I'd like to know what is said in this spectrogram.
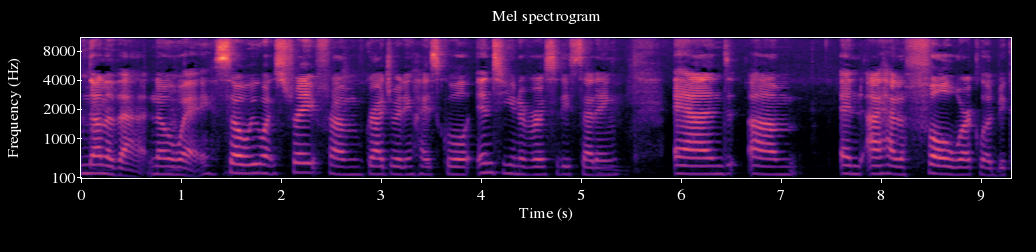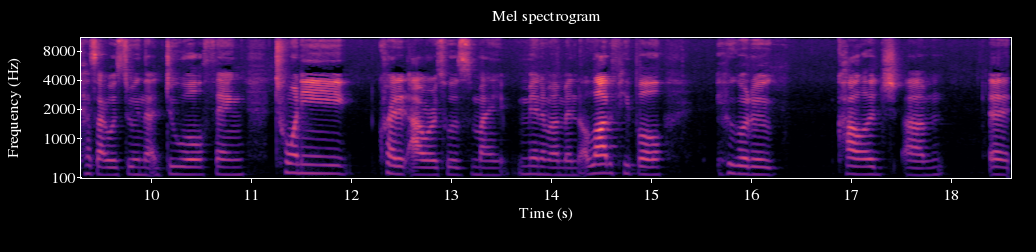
None of that, no way. So, we went straight from graduating high school into university setting. Mm-hmm. And um, and I had a full workload because I was doing that dual thing. 20 credit hours was my minimum, and a lot of people who go to college um, uh,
